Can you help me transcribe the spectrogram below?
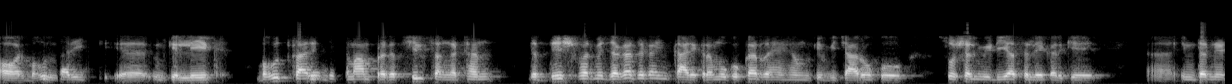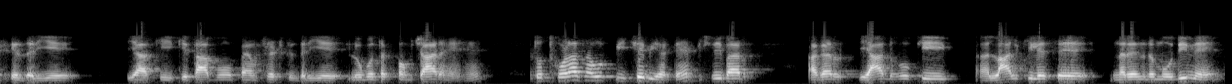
और बहुत सारी उनके लेख बहुत सारे तमाम प्रगतिशील संगठन जब देश भर में जगह जगह इन कार्यक्रमों को कर रहे हैं उनके विचारों को सोशल मीडिया से लेकर के इंटरनेट के ज़रिए या कि किताबों पैम्फलेट के ज़रिए लोगों तक पहुँचा रहे हैं तो थोड़ा सा वो पीछे भी हटे हैं। पिछली बार अगर याद हो कि लाल किले से नरेंद्र मोदी ने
